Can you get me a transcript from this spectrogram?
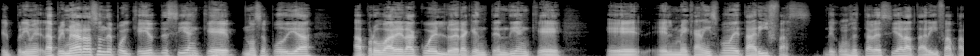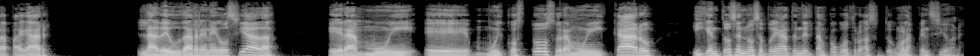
El primer- la primera razón de por qué ellos decían que no se podía aprobar el acuerdo era que entendían que eh, el mecanismo de tarifas, de cómo se establecía la tarifa para pagar la deuda renegociada, era muy, eh, muy costoso, era muy caro y que entonces no se podían atender tampoco otros asuntos como las pensiones.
